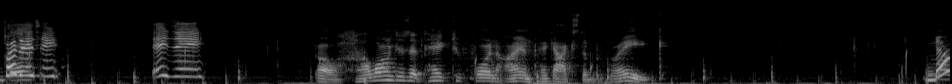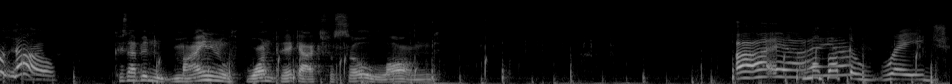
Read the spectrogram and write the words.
Bye, Daisy. Daisy. Bro, how long does it take to for an iron pickaxe to break? Don't know. Cause I've been mining with one pickaxe for so long. I, I'm I, about the uh, rage.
